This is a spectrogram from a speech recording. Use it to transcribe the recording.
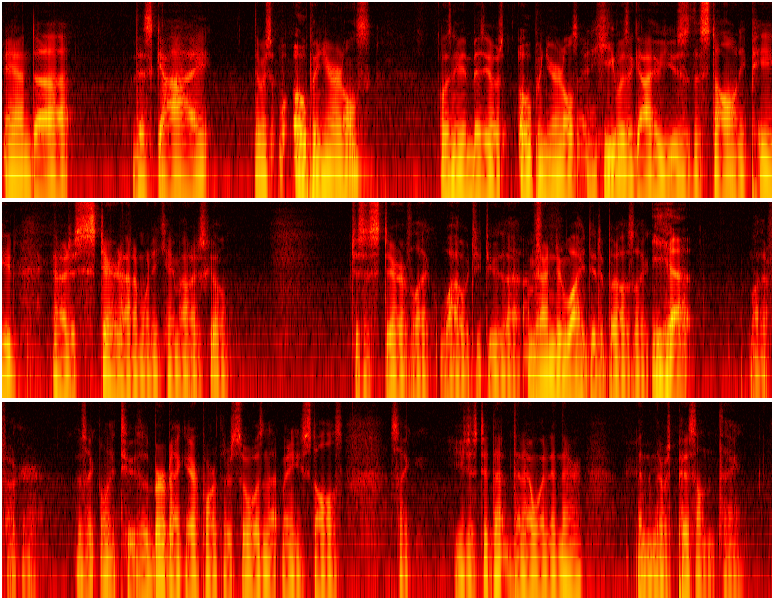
and uh, this guy, there was open urinals. It wasn't even busy. It was open urinals, and he was a guy who uses the stall and he peed. And I just stared at him when he came out. I just go, just a stare of like, why would you do that? I mean, I knew why he did it, but I was like, Yeah, motherfucker. It was like only two. It was a Burbank airport. There so it wasn't that many stalls. It's like you just did that. Then I went in there, and there was piss on the thing,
